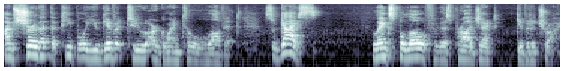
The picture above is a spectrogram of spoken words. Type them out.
I'm sure that the people you give it to are going to love it. So guys, links below for this project. Give it a try.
